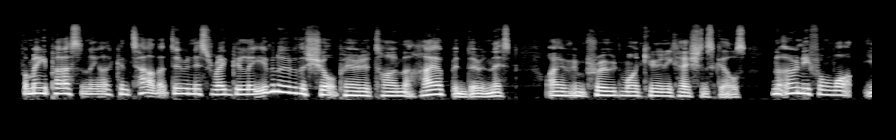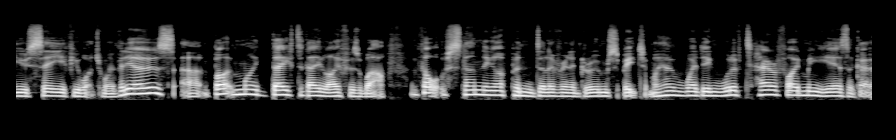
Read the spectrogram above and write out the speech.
For me personally, I can tell that doing this regularly, even over the short period of time that I have been doing this, I have improved my communication skills, not only from what you see if you watch my videos, uh, but my day to day life as well. The thought of standing up and delivering a groom's speech at my own wedding would have terrified me years ago,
